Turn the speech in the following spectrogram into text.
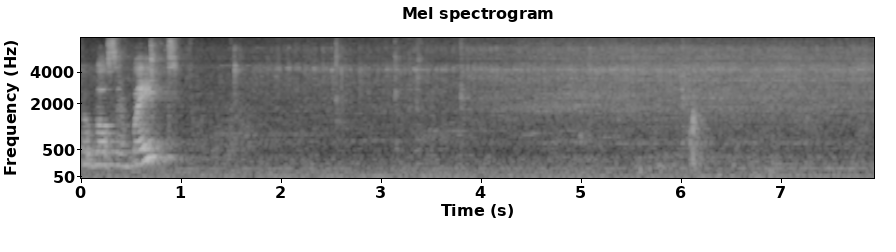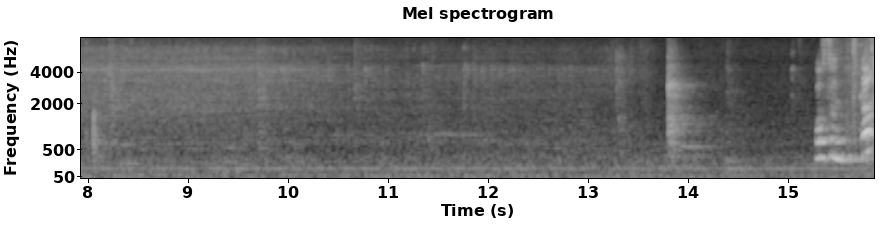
So Wilson, wait. Wilson, come.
